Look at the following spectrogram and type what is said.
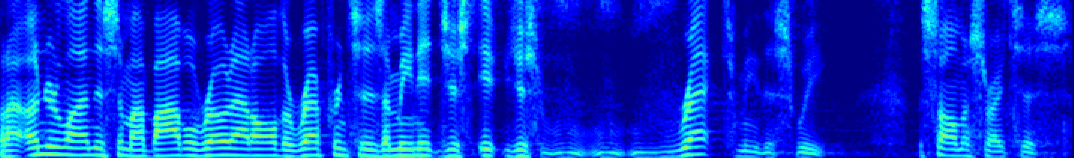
But I underlined this in my Bible, wrote out all the references. I mean, it just it just wrecked me this week. The psalmist writes this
